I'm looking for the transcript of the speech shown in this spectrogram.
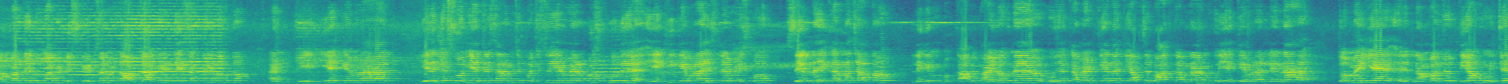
नंबर दे दूँगा अभी डिस्क्रिप्शन में तो आप जाके देख सकते हैं दोस्तों। एंड ये कैमरा है ये देखिए सोनी एच आर से पच्चीस ये मेरे पास खुद एक ही कैमरा है, इसलिए मैं इसको सेल नहीं करना चाहता हूँ। लेकिन काफ़ी भाई लोग ने मुझे कमेंट किया था कि आपसे बात करना है, हमको ये कैमरा लेना है। तो मैं ये नंबर जो दिया हूँ नीचे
